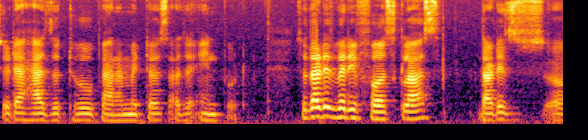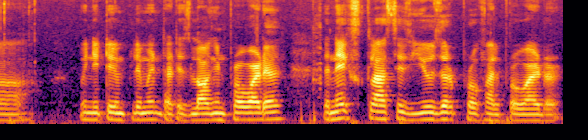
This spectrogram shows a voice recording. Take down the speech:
so it has the two parameters as the input. So that is very first class. That is uh, we need to implement that is login provider. The next class is user profile provider.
